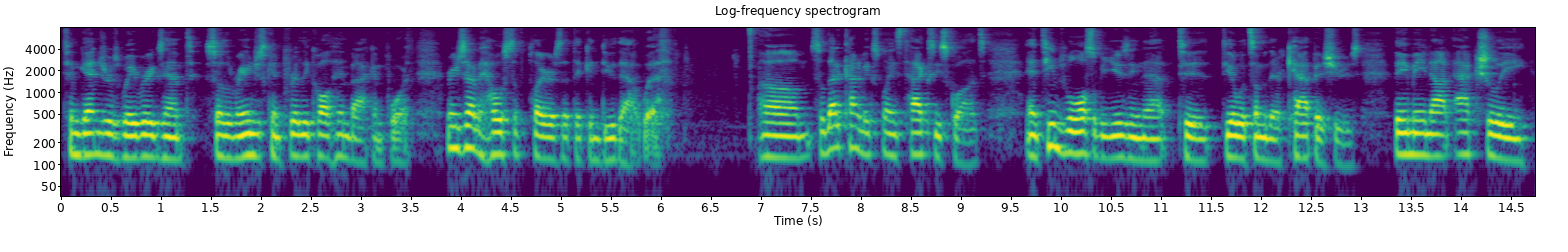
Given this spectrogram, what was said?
Tim Gettinger is waiver exempt, so the Rangers can freely call him back and forth. Rangers have a host of players that they can do that with. Um, so that kind of explains taxi squads. And teams will also be using that to deal with some of their cap issues. They may not actually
